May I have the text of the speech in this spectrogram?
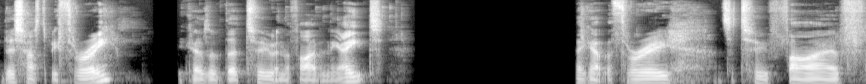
This has to be three because of the two and the five and the eight. Take out the three. It's a two, five.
